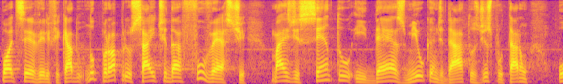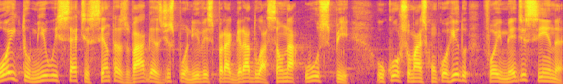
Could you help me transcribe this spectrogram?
pode ser verificado no próprio site da FUVEST. Mais de 110 mil candidatos disputaram 8.700 vagas disponíveis para graduação na USP. O curso mais concorrido foi Medicina,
